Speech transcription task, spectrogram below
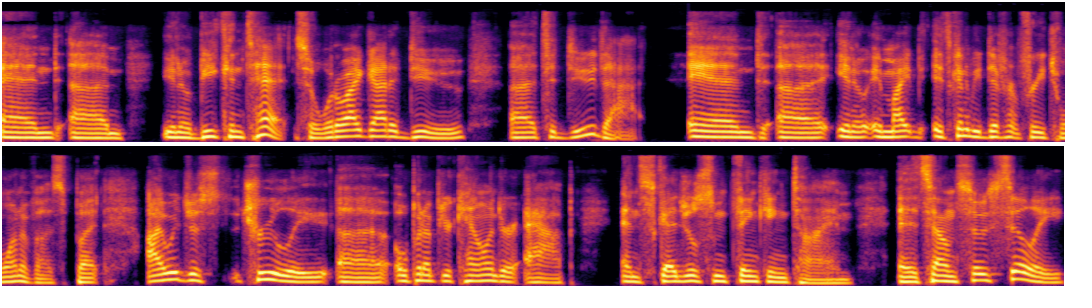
and um, you know be content. So what do I got to do uh, to do that? And uh, you know it might it's going to be different for each one of us but i would just truly uh, open up your calendar app and schedule some thinking time. And it sounds so silly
